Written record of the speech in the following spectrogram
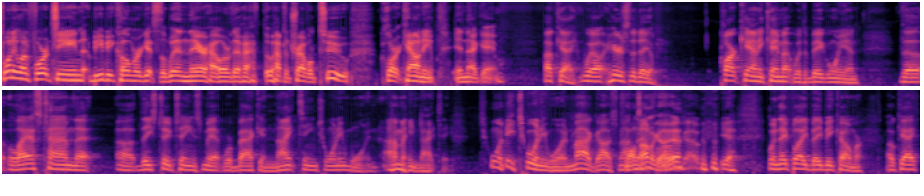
21-14. BB Comer gets the win there. However, they'll have, they'll have to travel to Clark County in that game. Okay, well, here's the deal. Clark County came up with a big win. The last time that uh, these two teams met were back in 1921. I mean, 19. 2021. My gosh, not a long time ago. Yeah. ago. yeah, when they played BB Comer. Okay,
